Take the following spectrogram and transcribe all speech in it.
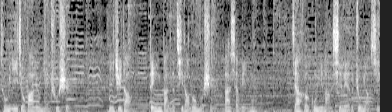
从1986年出世，一直到电影版的《祈祷落幕时》拉下帷幕，加贺恭一郎系列的重要性，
